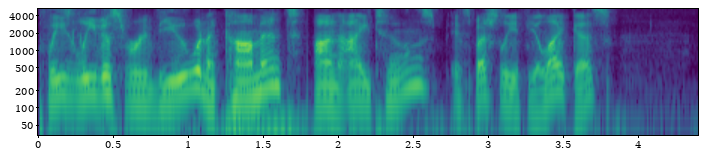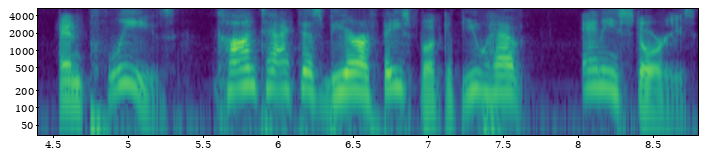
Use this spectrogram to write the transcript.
Please leave us a review and a comment on iTunes, especially if you like us. And please contact us via our Facebook if you have any stories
